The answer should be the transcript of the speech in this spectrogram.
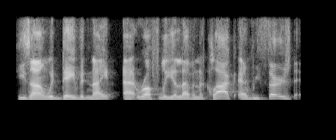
He's on with David Knight at roughly 11 o'clock every Thursday,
